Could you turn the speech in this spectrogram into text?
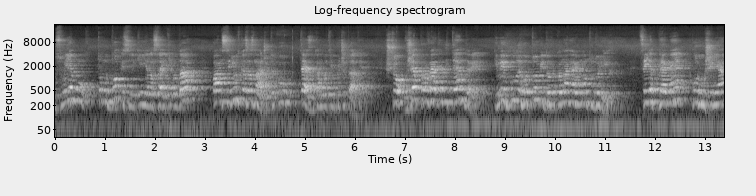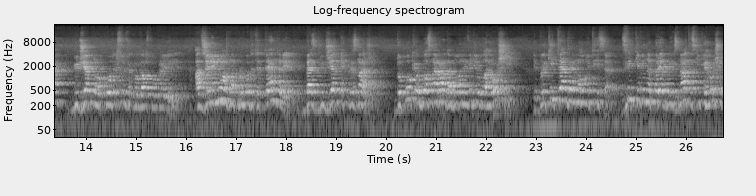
У своєму тому дописі, який є на сайті ОДА, пан Сирютка зазначив таку тезу, там її прочитати, що вже проведені тендери, і ми були готові до виконання ремонту доріг. Це є пряме порушення бюджетного кодексу і законодавства України. Адже не можна проводити тендери без бюджетних призначень. Допоки обласна рада була не виділила гроші, про які тендери могло йтися? Звідки він наперед міг знати, скільки грошей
